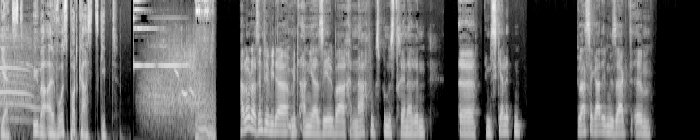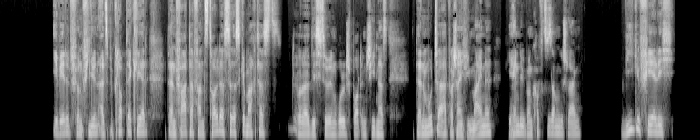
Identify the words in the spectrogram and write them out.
Jetzt überall, wo es Podcasts gibt. Hallo, da sind wir wieder mit Anja Seelbach, Nachwuchsbundestrainerin äh, im Skeleton. Du hast ja gerade eben gesagt, ähm, ihr werdet von vielen als bekloppt erklärt. Dein Vater fand es toll, dass du das gemacht hast oder dich für den Rodelsport entschieden hast. Deine Mutter hat wahrscheinlich wie meine die Hände über den Kopf zusammengeschlagen. Wie gefährlich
